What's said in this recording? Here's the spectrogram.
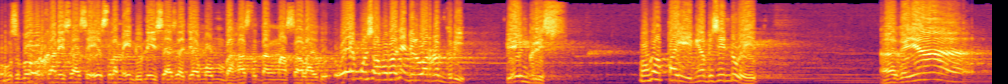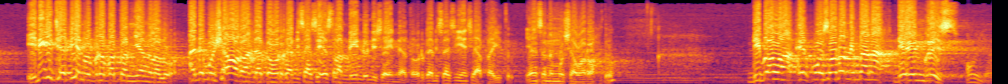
Wong sebuah organisasi Islam Indonesia saja mau membahas tentang masalah itu. Eh musyawarahnya di luar negeri. Di Inggris. Mau ngapain? Ngabisin duit. Akhirnya ini kejadian beberapa tahun yang lalu. Ada musyawarah atau organisasi Islam di Indonesia ini. Atau organisasinya siapa itu? Yang senang musyawarah tuh dibawa eh Posono di mana? Di Inggris. Oh iya.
